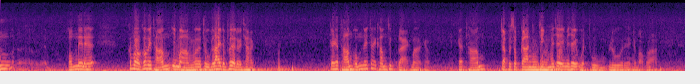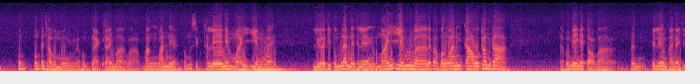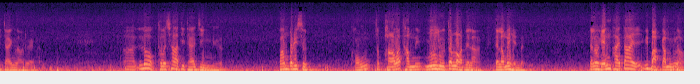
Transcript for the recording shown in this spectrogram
ผมเนี่ยนะฮะเขาบอกเขาไปถามอิหม่ามถูกไล่จะเพื่อโดยจากแกก็ถามผมด้วยถ้อยคำซึ่งแปลกมากครับ ก็ถามจากประสบการณ์จริงๆ ไม่ใช่ไม่ใช่อวดภูมิรู้นะก็บอกว่า ผมผมเป็นชาวประมงแล้วผมแปลกใจมากว่า บางวันเนี่ย ผมรู้สึกทะเลเนี่ยไหมเอี่ยมเลยเรือที่ผมเล่นในทะเลไหมเอี่ยมขึ้นมา แล้วก็บางวันมันเก่าคล่ำคล้าแต่ผมเองได้ตอบว่านั่นเป็นเรื่องภายในจิตใจของเราด้วยครับโลกธรรมชาติที่แท้จริงเนะครับความบริสุทธิ์ของสภาวะธรรมนี่มีอยู่ตลอดเวลา แต่เราไม่เห็นมัน แต่เราเห็นภายใต้วิบากกรรมของเรา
